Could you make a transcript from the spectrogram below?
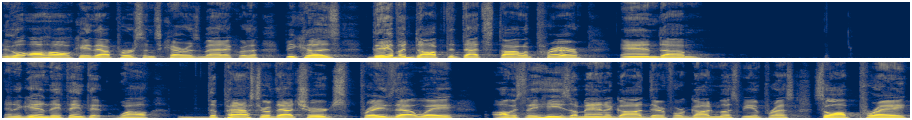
and go, oh, okay, that person's charismatic or that, because they've adopted that style of prayer. And, um, and again, they think that, well, the pastor of that church prays that way Obviously, he's a man of God, therefore, God must be impressed. So I'll pray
